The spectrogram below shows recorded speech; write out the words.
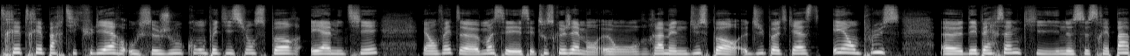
très très particulière où se joue compétition, sport et amitié. Et en fait, euh, moi, c'est tout ce que j'aime. On, ramène du sport, du podcast et en plus des personnes qui ne se seraient pas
